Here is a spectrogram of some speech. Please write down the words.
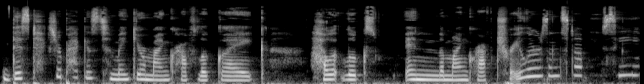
This texture pack is to make your Minecraft look like how it looks in the Minecraft trailers and stuff you see.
